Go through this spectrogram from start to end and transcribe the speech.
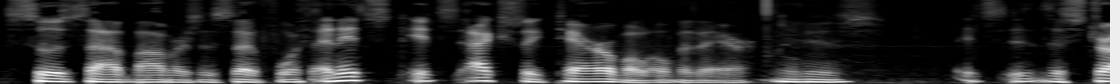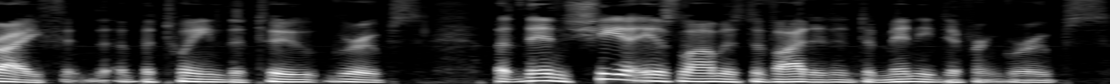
suicide bombers and so forth. And it's it's actually terrible over there. It is. It's the strife between the two groups. But then Shia Islam is divided into many different groups,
